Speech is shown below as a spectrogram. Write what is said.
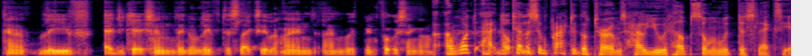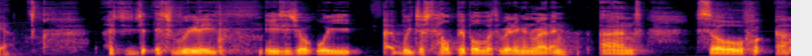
kind of leave education, they don't leave dyslexia behind, and we've been focusing on. And what? How, helping- tell us in practical terms how you would help someone with dyslexia. It's, it's really easy, Joe. We uh, we just help people with reading and writing, and so uh,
